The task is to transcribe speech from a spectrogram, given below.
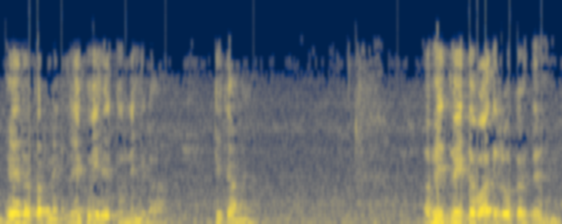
भेद करने के लिए कोई हेतु नहीं रहा। टीका में अभी द्वैतवादी लोग कहते हैं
